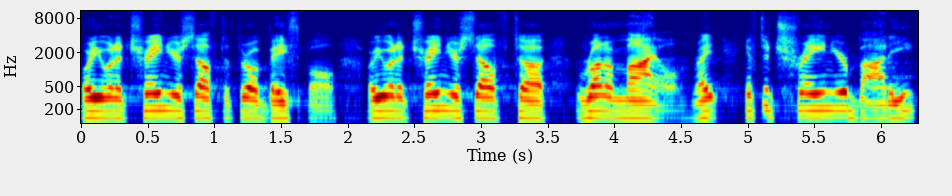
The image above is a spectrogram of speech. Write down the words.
or you want to train yourself to throw a baseball, or you want to train yourself to run a mile, right? You have to train your body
